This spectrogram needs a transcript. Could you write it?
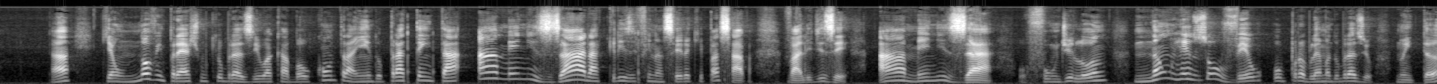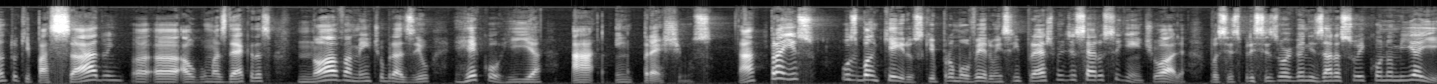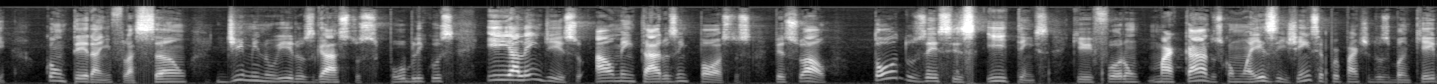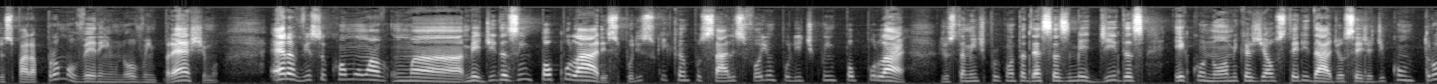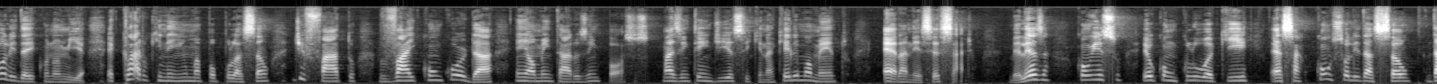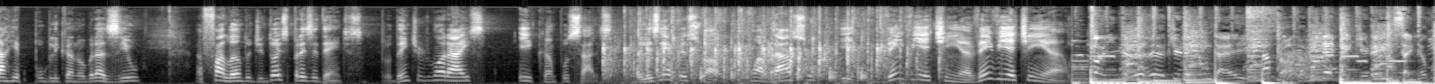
tá? que é um novo empréstimo que o Brasil acabou contraindo para tentar amenizar a crise financeira que passava. Vale dizer, amenizar. O Fundiloan não resolveu o problema do Brasil. No entanto, que passado em, uh, uh, algumas décadas, novamente o Brasil recorria a empréstimos. Tá? Para isso, os banqueiros que promoveram esse empréstimo disseram o seguinte: olha, vocês precisam organizar a sua economia aí conter a inflação, diminuir os gastos públicos e, além disso, aumentar os impostos. Pessoal, todos esses itens que foram marcados como uma exigência por parte dos banqueiros para promoverem um novo empréstimo era visto como uma, uma, medidas impopulares. Por isso que Campos Salles foi um político impopular, justamente por conta dessas medidas econômicas de austeridade, ou seja, de controle da economia. É claro que nenhuma população, de fato, vai concordar em aumentar os impostos, mas entendia-se que naquele momento era necessário. Beleza? Com isso, eu concluo aqui essa consolidação da República no Brasil falando de dois presidentes, Prudente de Moraes e Campos Salles. Belezinha, pessoal? Um abraço e vem vinhetinha, vem vinhetinha! Ganhei, tirei um 10 na prova, me dei tirei um 100.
